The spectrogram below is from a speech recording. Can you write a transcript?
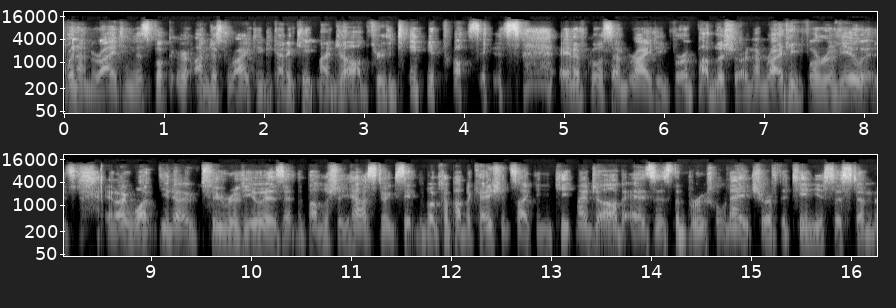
when I'm writing this book, er, I'm just writing to kind of keep my job through the tenure process. And of course, I'm writing for a publisher and I'm writing for reviewers. And I want, you know, two reviewers at the publishing house to accept the book for publication so I can keep my job, as is the brutal nature of the tenure system.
